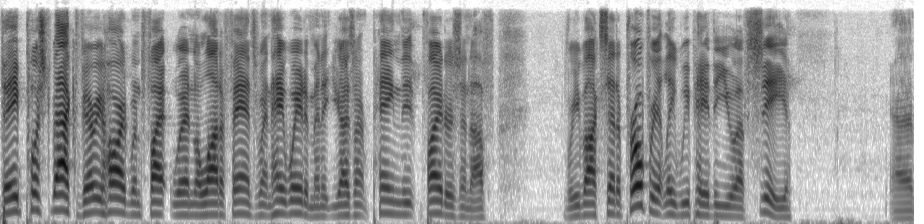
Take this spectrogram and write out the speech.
they pushed back very hard when fight when a lot of fans went, "Hey, wait a minute, you guys aren't paying the fighters enough." Reebok said appropriately, "We pay the UFC." Uh,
